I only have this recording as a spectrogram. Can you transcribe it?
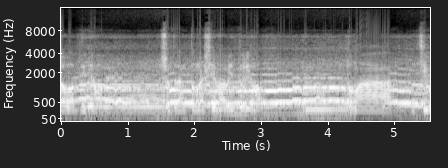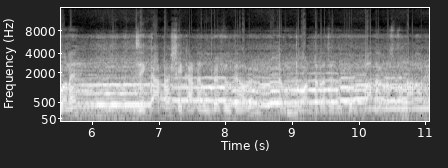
জবাব দিতে হবে। সুতরাং তোমরা সেভাবেই তৈরি হও। তোমার জীবনে যে কাটা, সে কাটা উপড়ে ফেলতে হবে এবং তোমার দ্বারা যেন কেউ বাধাগ্রস্ত না হয়।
